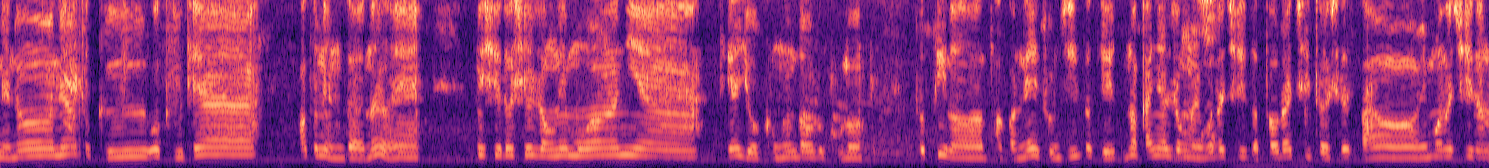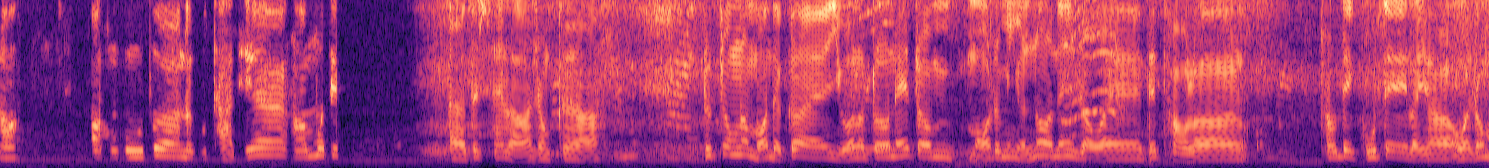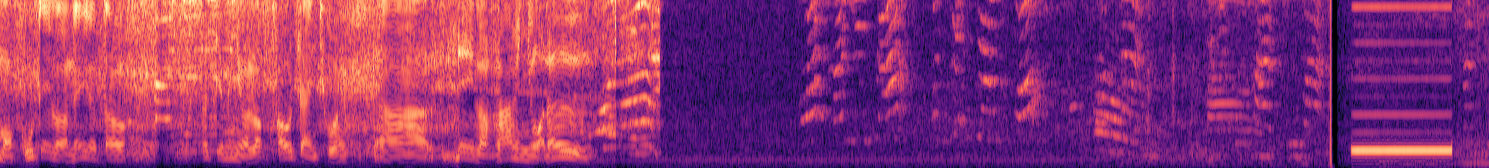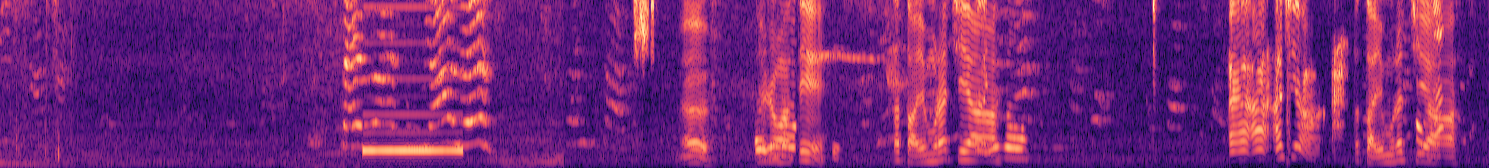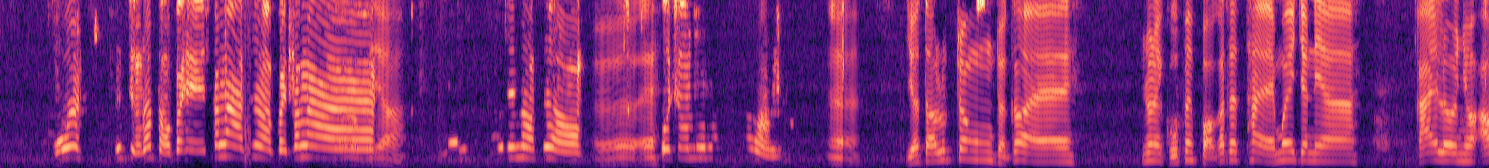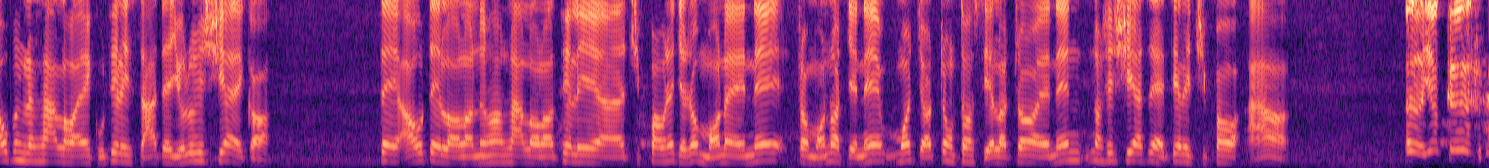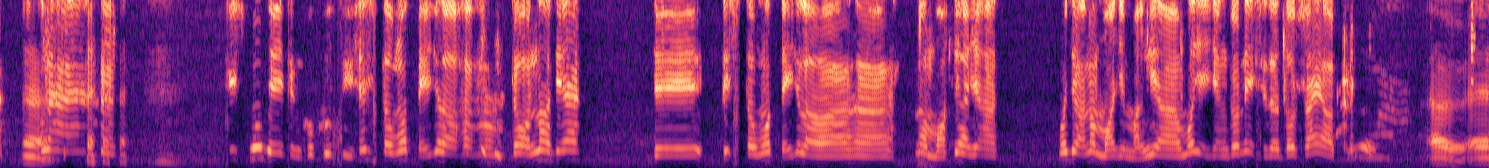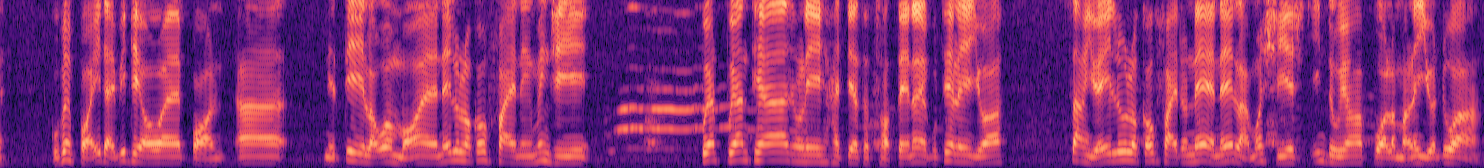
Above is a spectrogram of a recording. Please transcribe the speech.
nên nó nếu tôi cứ ô cứ thế ở tôi nên giờ nữa mấy xe đó xe rong nên mua nhà thế giờ không ăn đâu được luôn. Tôi tin là thằng con này chúng chỉ cho cái nó cá nhân rong này mua đó chỉ có tao đó chỉ tôi sẽ sao mua nó chỉ đó nó họ không không tôi nó cũng thả thế họ mua thế ờ tôi sẽ là rong cơ à lúc trong nó mỏ được cái vừa là cho nấy cho mỏ cho mình nó nấy. Rồi cái thầu là thầu đây cú tê là ya ở trong mỏ cú tê là nấy giờ tao sao chỉ mình nhuận là câu tràn chuối à đây là la mình nhuận đó. Ờ rồi tí ta tỏi cho mua đất chia à à à chị à ta tỏi cho mua đất chia ôi tôi tưởng nó tàu bay tao là sao bay tao ờ là bây giờ thế nào thế à ờ ê. Ô trong ờ giờ tao lúc trong được có ai rồi này cú phèn bỏ cái thay mới cho nè. Cái lô nhau áo phèn là lò cú thế này sao để giờ lúc xia cả tê áo tê lò lò nữa la lò lò thế này chỉ bao này chỉ cho món này nè cho món nó chỉ nè mỗi cho trong to xía là cho nè nó sẽ xia sẽ thế này chỉ bao à. Ờ do cơ. Ừ là chỉ số về chừng khu khu xì sẽ tao mất tế cho là cho nó thế thì tí tao mất tế cho là nó mất thế à mỗi giờ nó mất gì mà đi à mỗi giờ dần cho nên sẽ tao sai à ờ cú phèn bỏ ý đại video bỏ à nè tí là ôm mỏ nè lúc nó có phải nè mình chỉ bữa bữa ăn theo trong li hai tiệt sọt sọt tên này cũng thế này vừa sang vừa lúc nó có phải đâu nè nè là mỗi gì in đồ ya bỏ là mà lấy vừa đua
